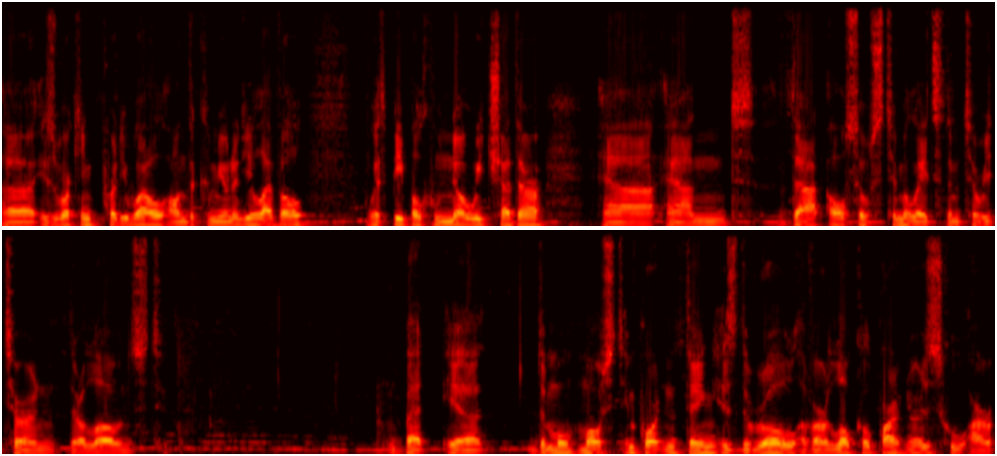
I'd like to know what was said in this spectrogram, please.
uh, is working pretty well on the community level with people who know each other, uh, and that also stimulates them to return their loans to but uh, the mo most important thing is the role of our local partners who are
